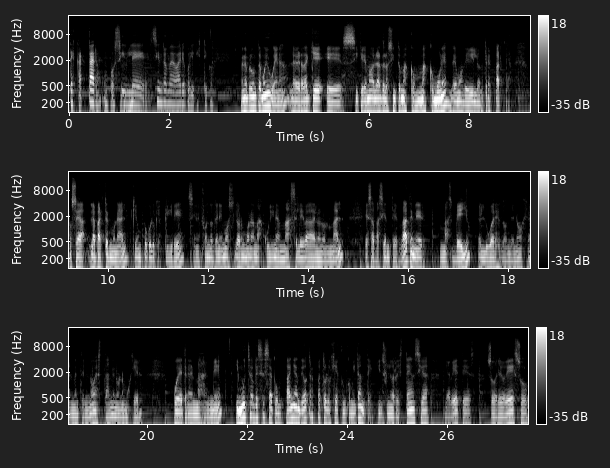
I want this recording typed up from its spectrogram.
descartar un posible síndrome de ovario poliquístico? Una pregunta muy buena. La verdad que eh, si queremos hablar de los síntomas más comunes, debemos dividirlo en tres partes. O sea, la parte hormonal, que es un poco lo que expliqué. Si en el fondo tenemos la hormona masculina más elevada de lo normal, esa paciente va a tener más vello en lugares donde no generalmente no están en una mujer. Puede tener más acné y muchas veces se acompañan de otras patologías concomitantes, insulino resistencia, diabetes, sobrepeso,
